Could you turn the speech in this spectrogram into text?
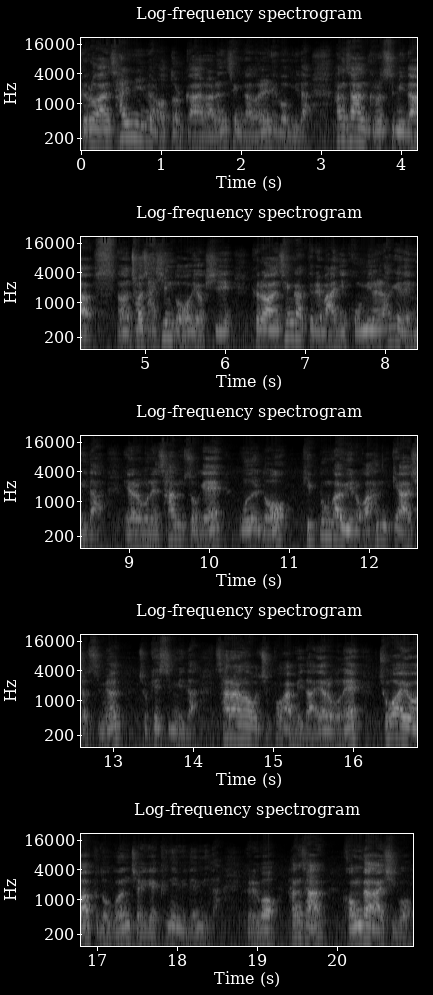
그러한 삶이면 어떨까라는 생각을 해봅니다. 항상 그렇습니다. 어, 저 자신도 역시 그러한 생각들에 많이 고민을 하게 됩니다. 여러분의 삶 속에 오늘도 기쁨과 위로가 함께 하셨으면 좋겠습니다. 사랑하고 축복합니다. 여러분의 좋아요와 구독은 저에게 큰 힘이 됩니다. 그리고 항상 건강하시고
